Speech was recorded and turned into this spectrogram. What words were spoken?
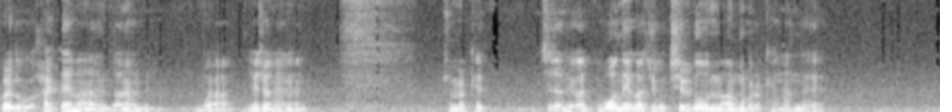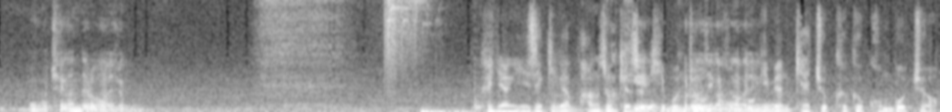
그래도 할 때마다는 뭐야 예전에는 좀 이렇게 진짜 내가 원해가지고 즐거운 마음으로 이렇게 했는데 뭔가 최근 들어가지고 그냥 이 새끼가 음, 방송 켜서 딱히 기분 좋은 그러지가 않아가지고. 곰봉이면 개축 크크 곰보죠.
